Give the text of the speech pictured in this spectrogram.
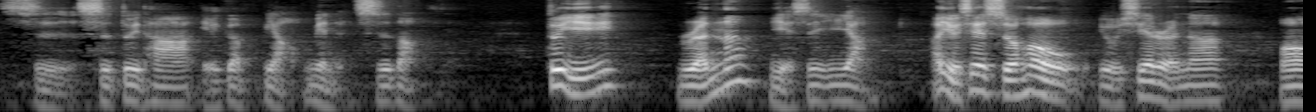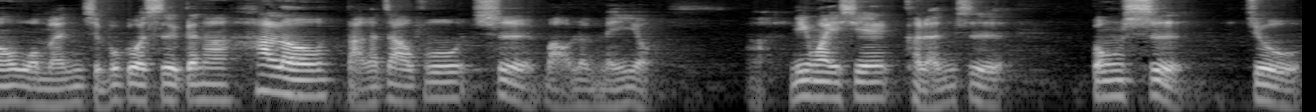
只是对他有一个表面的知道，对于人呢也是一样，而有些时候有些人呢，哦，我们只不过是跟他 hello 打个招呼，吃饱了没有啊？另外一些可能是公事就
